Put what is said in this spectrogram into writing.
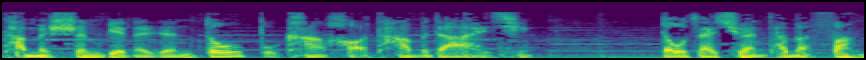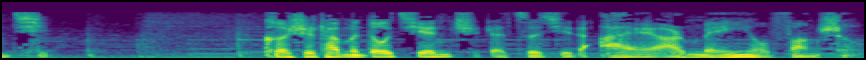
他们身边的人都不看好他们的爱情，都在劝他们放弃。可是他们都坚持着自己的爱，而没有放手。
